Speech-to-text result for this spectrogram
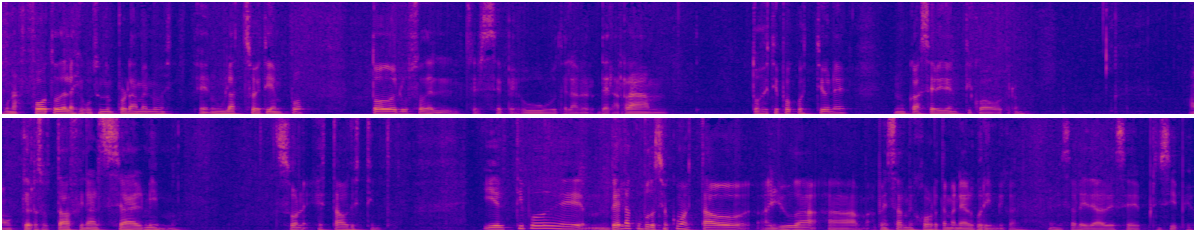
una foto de la ejecución de un programa en un, lapso de tiempo, todo el uso del, CPU, de la, de la, RAM, todo ese tipo de cuestiones nunca va a ser idéntico a otro. Aunque el resultado final sea el mismo son estados distintos. Y el tipo de ver la computación como estado ayuda a, pensar mejor de manera algorítmica. Esa es la idea de ese principio.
